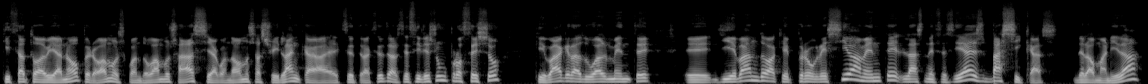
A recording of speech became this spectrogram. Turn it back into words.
quizá todavía no, pero vamos, cuando vamos a Asia, cuando vamos a Sri Lanka, etcétera, etcétera. Es decir, es un proceso que va gradualmente eh, llevando a que progresivamente las necesidades básicas de la humanidad,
